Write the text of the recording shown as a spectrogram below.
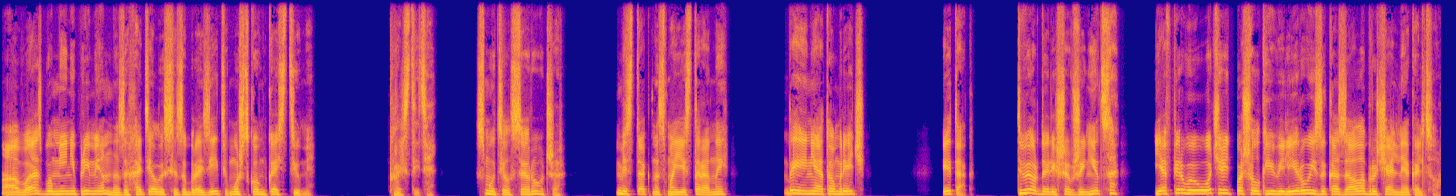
А вас бы мне непременно захотелось изобразить в мужском костюме. Простите, смутился Роджер. Бестактно с моей стороны. Да и не о том речь. Итак, твердо решив жениться, я в первую очередь пошел к ювелиру и заказал обручальное кольцо.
